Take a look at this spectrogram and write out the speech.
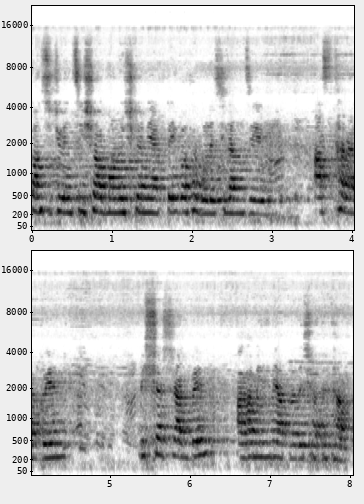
কনস্টিটিউয়েন্সি সব মানুষকে আমি একটাই কথা বলেছিলাম যে আস্থা রাখবেন, বিশ্বাস রাখবেন, আগামী দিনে আপনাদের সাথে থাকব।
